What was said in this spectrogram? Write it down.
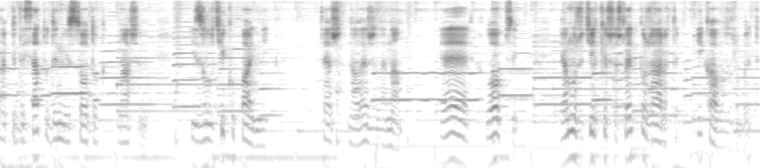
на 51% нашими, і золоті купальні теж належали нам. Е, хлопці, я можу тільки шашлик пожарити і каву зробити.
